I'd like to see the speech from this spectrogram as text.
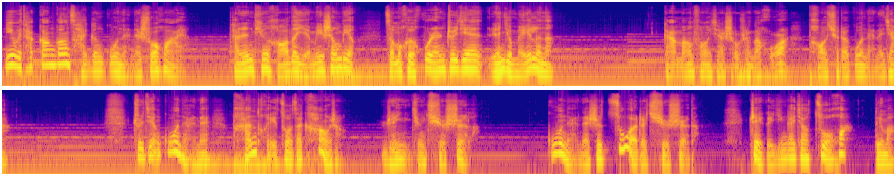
因为她刚刚才跟姑奶奶说话呀，他人挺好的，也没生病，怎么会忽然之间人就没了呢？赶忙放下手上的活，跑去了姑奶奶家。只见姑奶奶盘腿坐在炕上，人已经去世了。姑奶奶是坐着去世的，这个应该叫作画，对吗？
